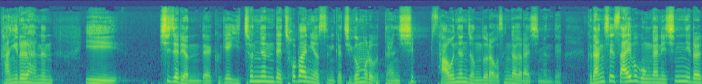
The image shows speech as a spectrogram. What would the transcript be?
강의를 하는 이 시절이었는데 그게 2000년대 초반이었으니까 지금으로부터 한 14, 5년 정도라고 생각을 하시면 돼. 그 당시에 사이버 공간의 심리를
